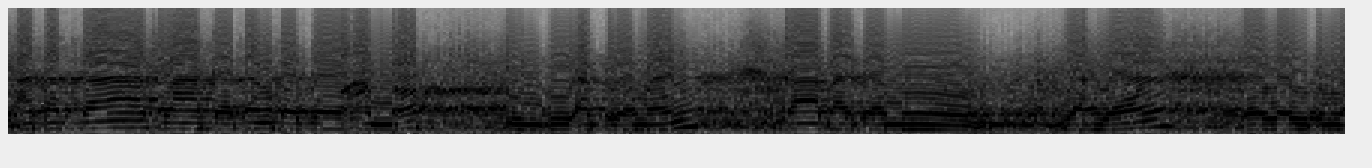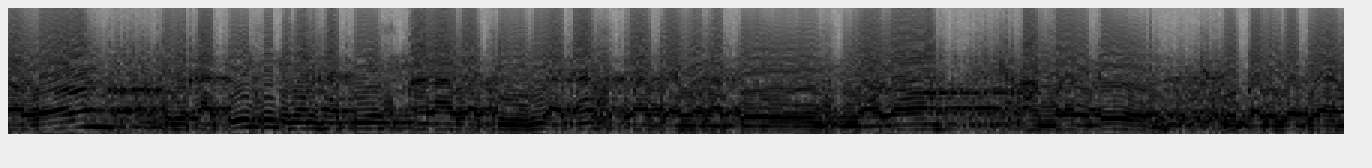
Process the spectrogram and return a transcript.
Atatka telah datang foto Amroh binti Abdurrahman? Kepadamu Yahya Ya Allah demi Allah Bil dengan hadis ala wajihi atas wajahnya hadis. Ya Allah Amroh itu mubaligat yang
